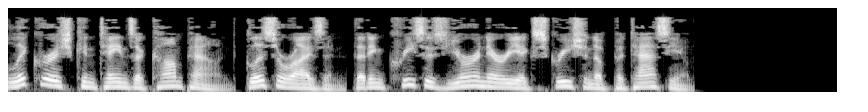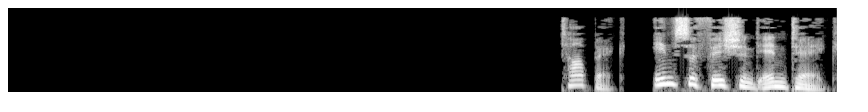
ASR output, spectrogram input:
Licorice contains a compound glycyrrhizin that increases urinary excretion of potassium. Insufficient intake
